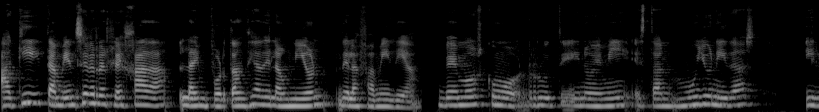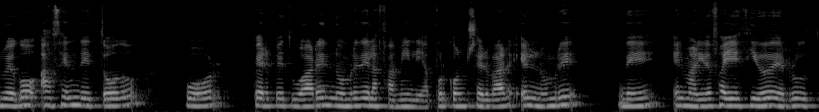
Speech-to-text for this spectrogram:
Aquí también se ve reflejada la importancia de la unión de la familia. Vemos como Ruth y Noemí están muy unidas y luego hacen de todo por perpetuar el nombre de la familia, por conservar el nombre de el marido fallecido de Ruth.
